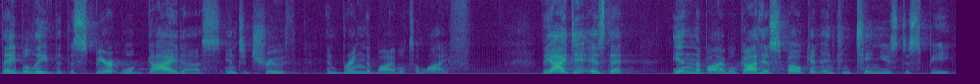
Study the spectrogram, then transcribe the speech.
they believe that the Spirit will guide us into truth and bring the Bible to life. The idea is that in the Bible, God has spoken and continues to speak.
